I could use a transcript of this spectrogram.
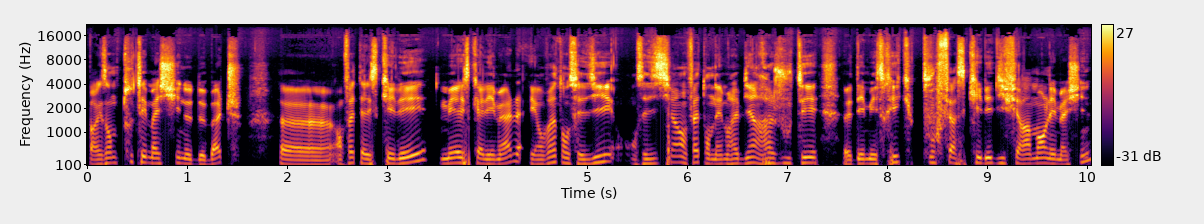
par exemple, toutes les machines de batch, en fait, elles scalaient, mais elles scalaient mal. Et en fait, on s'est dit, on s'est dit tiens, en fait, on aimerait bien rajouter des métriques pour faire scaler différemment les machines.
